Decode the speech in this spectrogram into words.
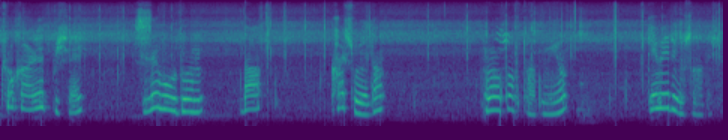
Çok hayret bir şey. Size vurduğunda kaçmıyor da Molotov da atmıyor. Geberiyor sadece.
